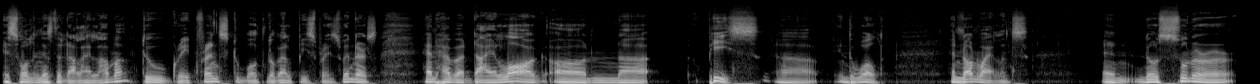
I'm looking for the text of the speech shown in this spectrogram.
His Holiness the Dalai Lama, two great friends, two both Nobel Peace Prize winners, and have a dialogue on uh, peace uh, in the world and nonviolence. And no sooner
